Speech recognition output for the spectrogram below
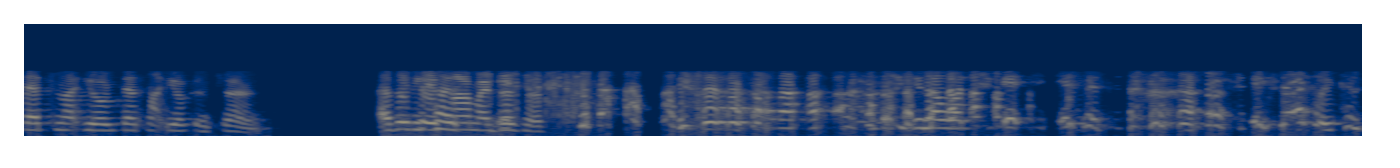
That's not your. That's not your concern. As I say, it's not my business. you know what? It, if it exactly, because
